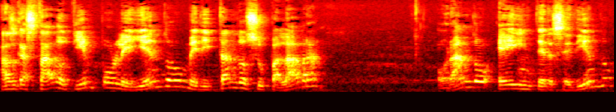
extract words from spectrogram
¿Has gastado tiempo leyendo, meditando su palabra, orando e intercediendo?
